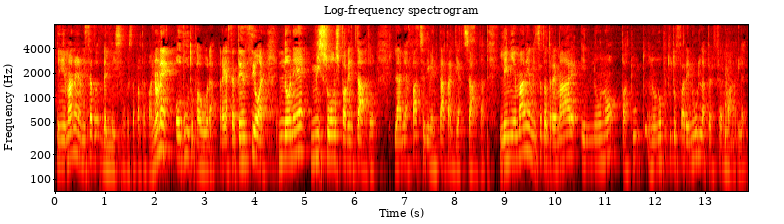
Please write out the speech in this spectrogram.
Le mie mani hanno iniziato... Bellissimo questa parte qua. Non è ho avuto paura, ragazzi, attenzione, non è mi sono spaventato la mia faccia è diventata ghiacciata, le mie mani hanno iniziato a tremare e non ho, patuto, non ho potuto fare nulla per fermarle.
